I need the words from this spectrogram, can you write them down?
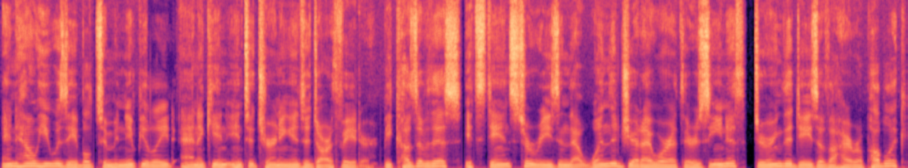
and how he was able to manipulate Anakin into turning into Darth Vader. Because of this, it stands to reason that when the Jedi were at their zenith during the days of the High Republic,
